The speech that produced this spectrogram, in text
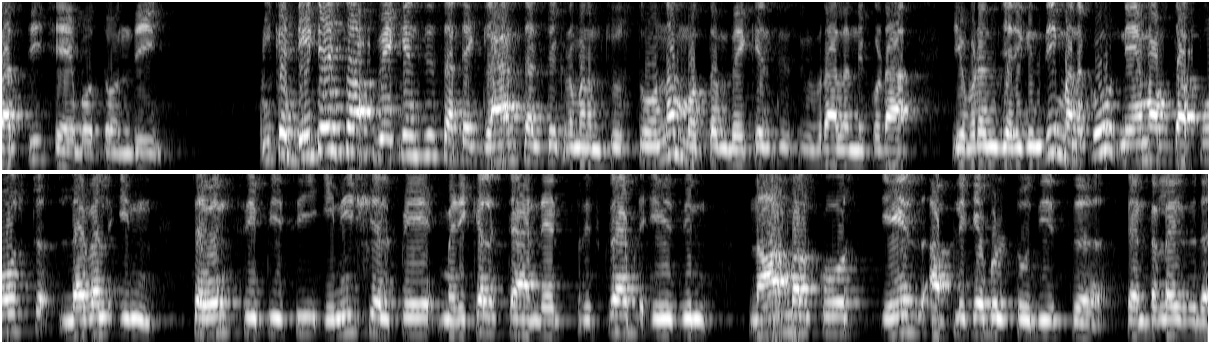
భర్తీ చేయబోతోంది. ఇక details of vacancies at a glance అంటే ఇక్కడ మనం చూస్తూ ఉన్నాం. మొత్తం వేకెన్సీస్ వివరాలన్నీ కూడా ఇవ్వడం జరిగింది. మనకు name of the post level in seven CPC initial pay medical standard prescribed age in normal course age applicable to this centralised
